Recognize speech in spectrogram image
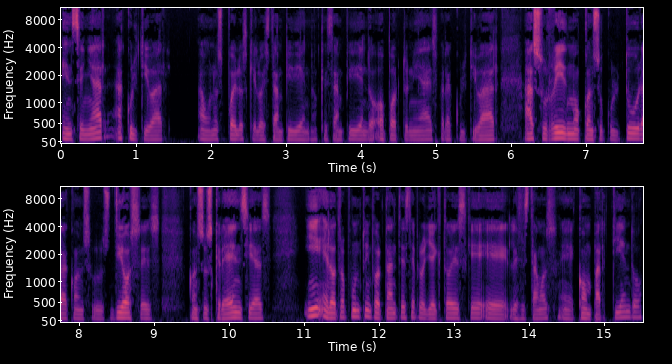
enseñar a cultivar a unos pueblos que lo están pidiendo, que están pidiendo oportunidades para cultivar a su ritmo, con su cultura, con sus dioses, con sus creencias. Y el otro punto importante de este proyecto es que eh, les estamos eh, compartiendo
